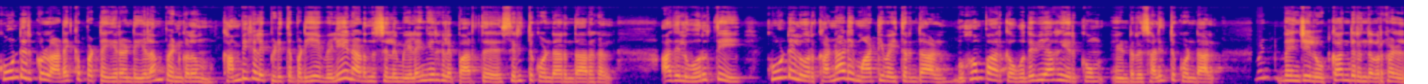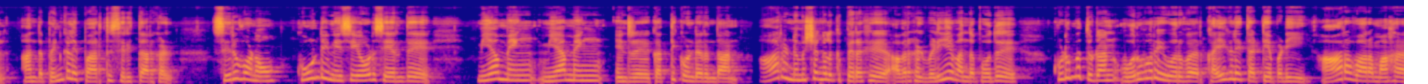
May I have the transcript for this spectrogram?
கூண்டிற்குள் அடைக்கப்பட்ட இரண்டு இளம் பெண்களும் கம்பிகளை பிடித்தபடியே வெளியே நடந்து செல்லும் இளைஞர்களை பார்த்து சிரித்து கொண்டிருந்தார்கள். அதில் ஒருத்தி கூண்டில் ஒரு கண்ணாடி மாட்டி வைத்திருந்தால் முகம் பார்க்க உதவியாக இருக்கும் என்று சலித்து கொண்டாள். விண்ட் பெஞ்சில் உட்கார்ந்திருந்தவர்கள் அந்த பெண்களை பார்த்து சிரித்தார்கள். சிறுவனோ கூண்டின் இசையோடு சேர்ந்து மியாமிங் மியாமிங் என்று கத்திக்கொண்டிருந்தான் ஆறு நிமிஷங்களுக்கு பிறகு அவர்கள் வெளியே வந்தபோது குடும்பத்துடன் ஒருவரை ஒருவர் கைகளை தட்டியபடி ஆரவாரமாக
